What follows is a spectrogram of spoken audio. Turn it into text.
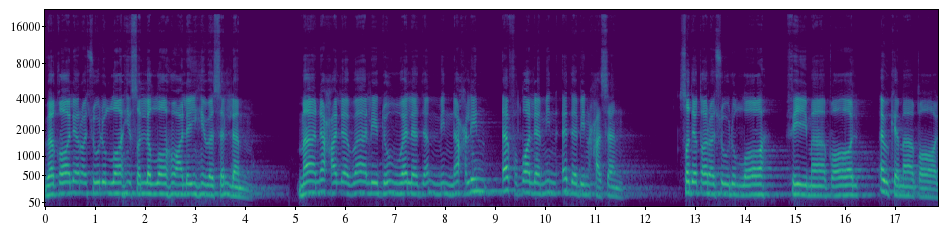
وقال رسول الله صلى الله عليه وسلم ما نحل والد ولدا من نحل افضل من ادب حسن صدق رسول الله فيما قال ev kema kal.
